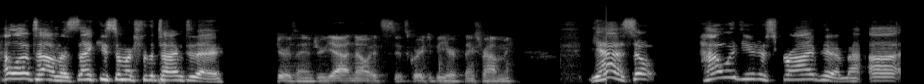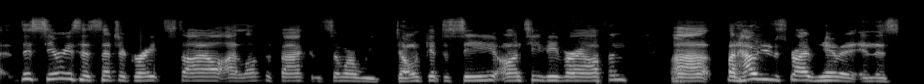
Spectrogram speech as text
Hello, Thomas. Thank you so much for the time today. Cheers, Andrew. Yeah, no, it's it's great to be here. Thanks for having me. Yeah. So, how would you describe him? Uh, this series has such a great style. I love the fact that it's somewhere we don't get to see on TV very often. Uh, but how would you describe him in this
